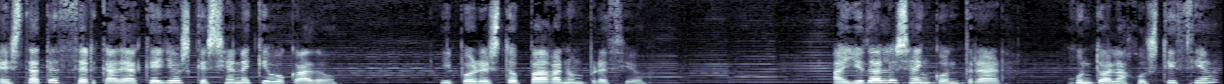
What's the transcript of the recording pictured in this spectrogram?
Estate cerca de aquellos que se han equivocado y por esto pagan un precio. Ayúdales a encontrar, junto a la justicia,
